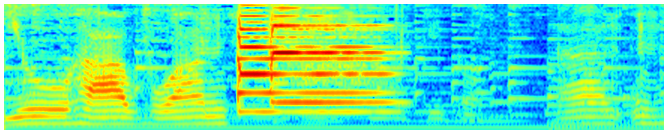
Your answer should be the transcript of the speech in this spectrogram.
you have one people. Um, mm.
